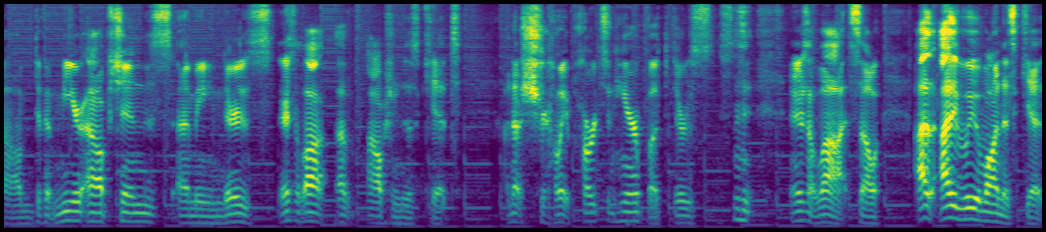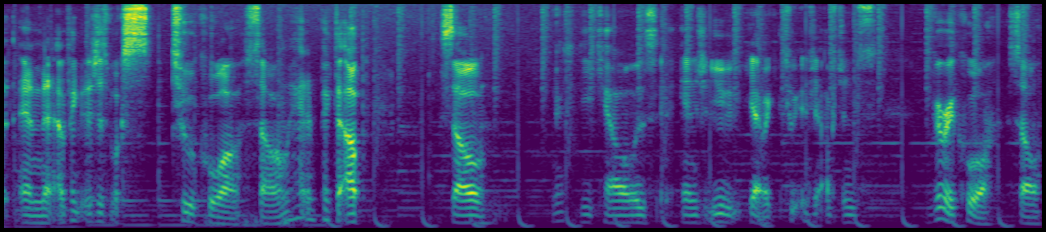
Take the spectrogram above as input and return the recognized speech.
um, different mirror options. I mean, there's there's a lot of options in this kit. I'm not sure how many parts in here, but there's there's a lot. So I, I really want this kit, and I think it just looks too cool. So I went ahead and picked it up. So there's decals, engine, you yeah, like two engine options. Very cool. So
